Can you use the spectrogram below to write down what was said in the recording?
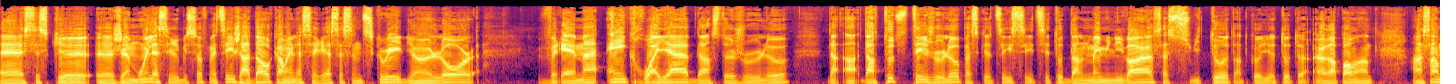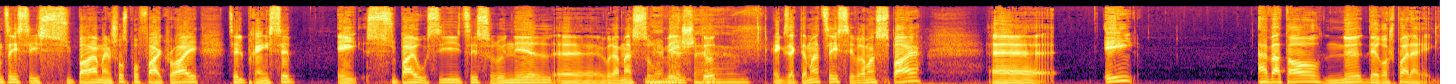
Euh, c'est ce que euh, j'aime moins la série Ubisoft, mais tu sais, j'adore quand même la série Assassin's Creed. Il y a un lore vraiment incroyable dans ce jeu-là, dans, dans tous ces jeux-là, parce que tu sais, c'est- tout dans le même univers, ça suit tout. En tout cas, il y a tout un, rapport ensemble, tu sais, c'est super. Même chose pour Far Cry, tu sais, le principe est super aussi, tu sais, sur une île, euh, vraiment surveillée, tout. Exactement, tu sais, c'est vraiment super. Euh, et Avatar ne déroge pas à la règle.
